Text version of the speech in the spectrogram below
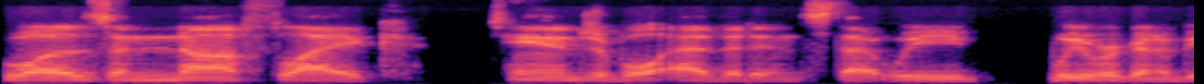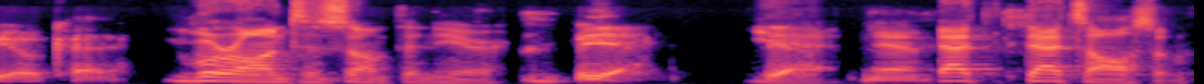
was enough like tangible evidence that we we were going to be okay. We're on to something here. Yeah. Yeah. Yeah. That that's awesome.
